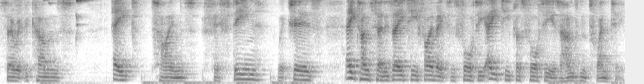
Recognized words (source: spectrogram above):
So it becomes 8 times 15, which is 8 times 10 is 80, 5 eighths is 40, 80 plus 40 is 120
